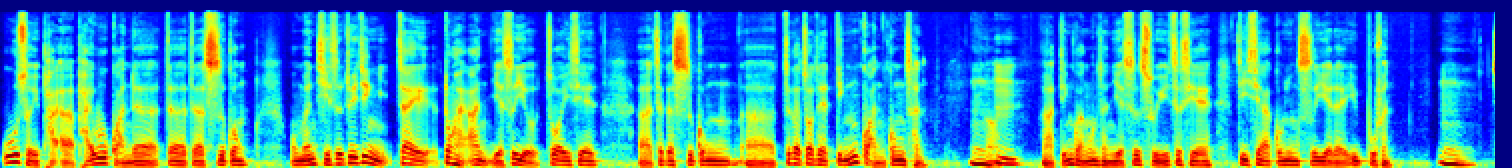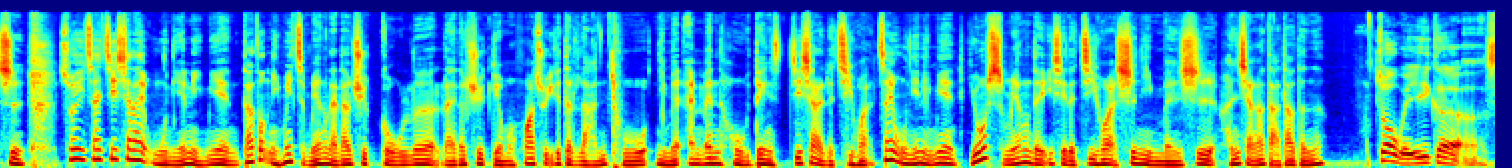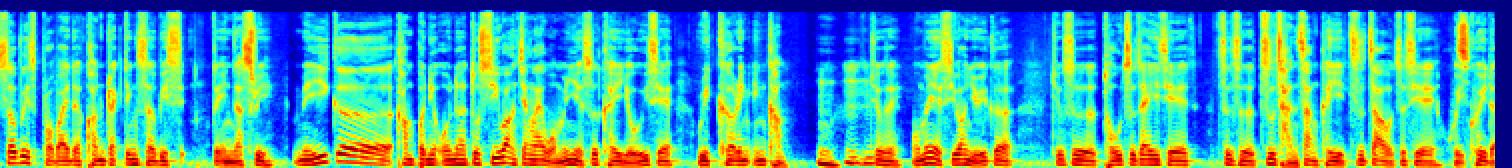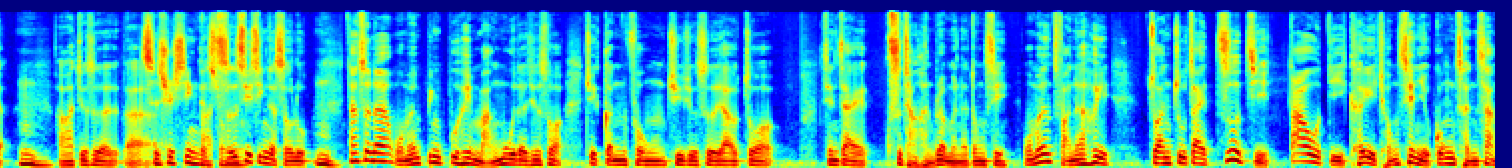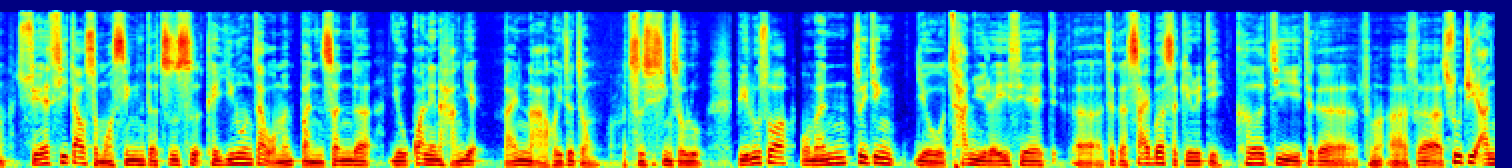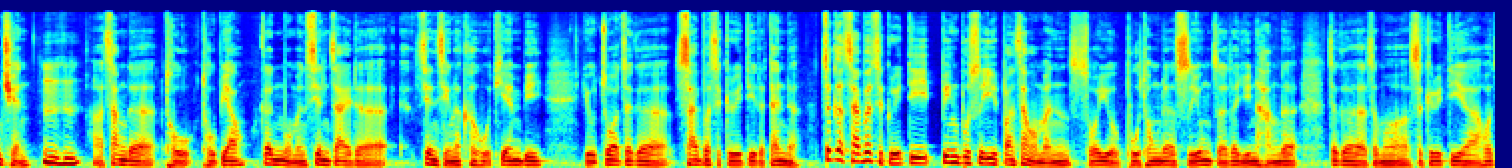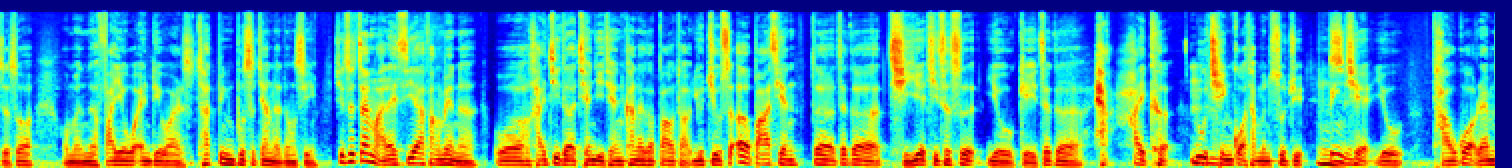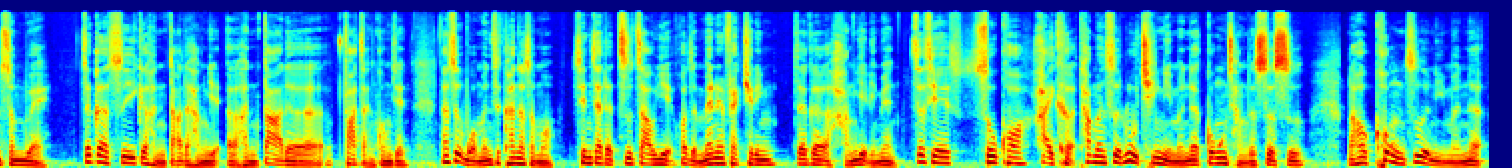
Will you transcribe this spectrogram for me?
污水排呃排污管的的的施工，我们其实最近在东海岸也是有做一些呃这个施工呃这个做这顶管工程，嗯嗯啊顶管工程也是属于这些地下公用事业的一部分。嗯，是，所以在接下来五年里面，大东你会怎么样来到去勾勒，来到去给我们画出一个的蓝图？你们 MN Holdings 接下来的计划，在五年里面有什么样的一些的计划是你们是很想要达到的呢？作为一个 service provider contracting service 的 industry，每一个 company owner 都希望将来我们也是可以有一些 recurring income，嗯嗯，对不对？我们也希望有一个就是投资在一些就是资产上可以制造这些回馈的，嗯啊，就是呃持续性的持续性的收入，嗯。但是呢，我们并不会盲目的就是说去跟风去就是要做现在市场很热门的东西，我们反而会。专注在自己到底可以从现有工程上学习到什么新的知识，可以应用在我们本身的有关联的行业，来拿回这种持续性收入。比如说，我们最近有参与了一些呃这个 cyber security 科技这个什么呃呃数据安全嗯哼啊上的投投标，跟我们现在的现行的客户 TMB 有做这个 cyber security 的 tender。这个 cyber security 并不是一般上我们所有普通的使用者在银行的这个什么 security 啊，或者说我们的 firewall antivirus，它并不是这样的东西。其实，在马来西亚方面呢，我还记得前几天看到一个报道，有九十二八千的这个企业其实是有给这个骇客入侵过他们的数据，并且有逃过 ransomware。这个是一个很大的行业，呃，很大的发展空间。但是我们是看到什么？现在的制造业或者 manufacturing 这个行业里面，这些 so-called 骇客，他们是入侵你们的工厂的设施，然后控制你们的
